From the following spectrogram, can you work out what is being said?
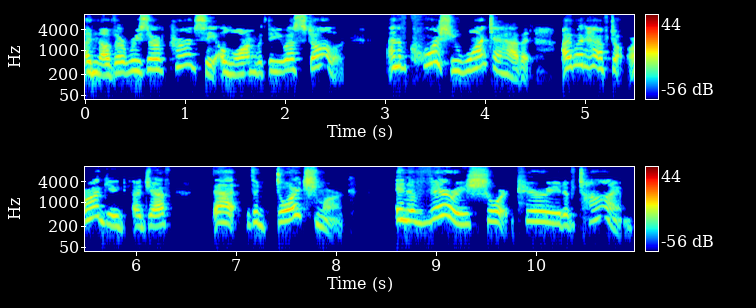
another reserve currency along with the US dollar? And of course, you want to have it. I would have to argue, uh, Jeff, that the Deutschmark, in a very short period of time,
